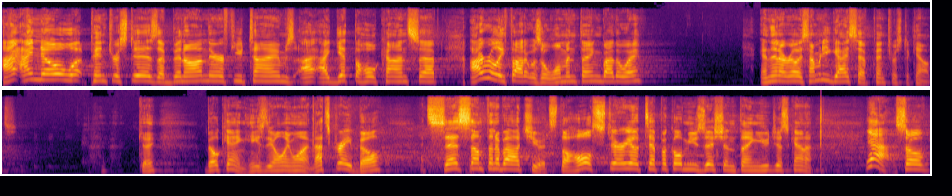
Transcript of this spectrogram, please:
I, know what Pinterest is. I've been on there a few times. I get the whole concept. I really thought it was a woman thing, by the way. And then I realized how many of you guys have Pinterest accounts? okay. Bill King, he's the only one. That's great, Bill. It says something about you. It's the whole stereotypical musician thing. You just kind of, yeah. So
